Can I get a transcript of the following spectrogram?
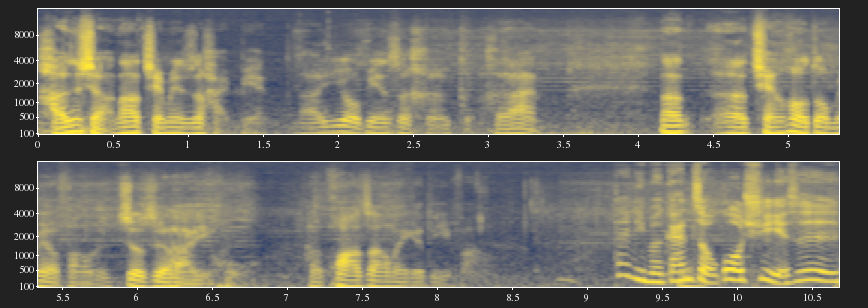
很小，然后前面是海边，然后右边是河河岸，那呃前后都没有房子，就只有他一户，很夸张的一个地方。但你们敢走过去也是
